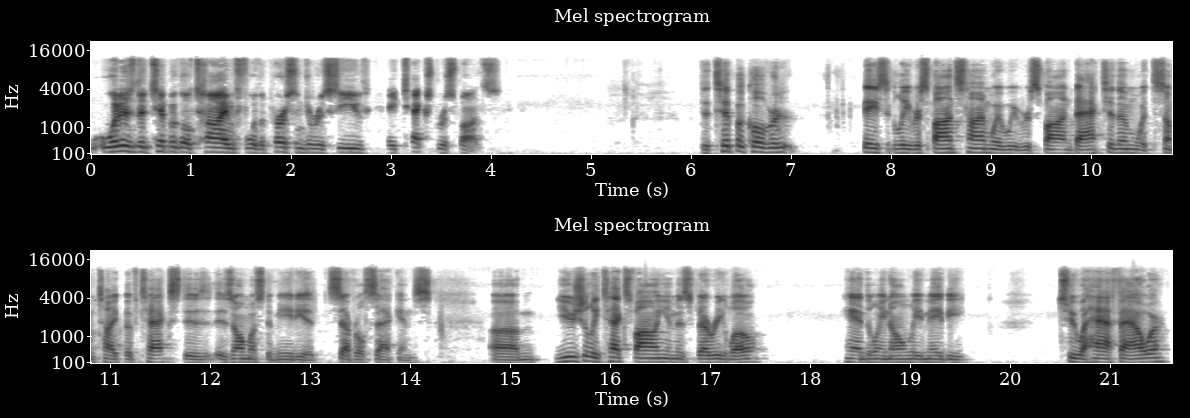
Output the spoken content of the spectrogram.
what is the typical time for the person to receive a text response The typical, re- basically, response time where we respond back to them with some type of text is, is almost immediate, several seconds. Um, usually, text volume is very low, handling only maybe to a half hour.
